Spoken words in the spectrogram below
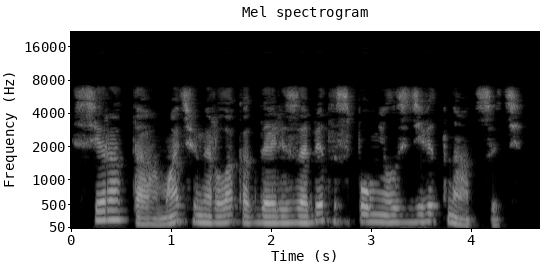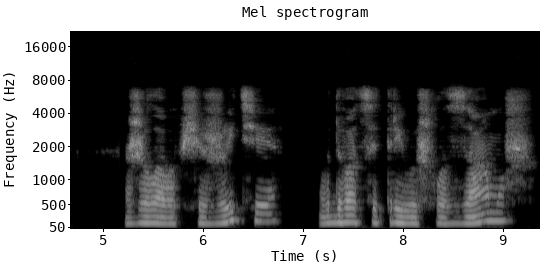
Сирота. Мать умерла, когда Елизабет исполнилось девятнадцать. Жила в общежитии. В двадцать три вышла замуж.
